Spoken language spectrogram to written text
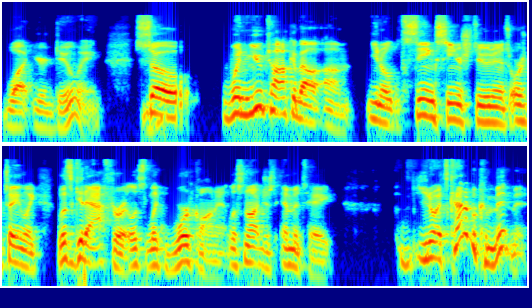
what you're doing. So mm-hmm. when you talk about um, you know, seeing senior students or saying like, let's get after it, let's like work on it, let's not just imitate. You know, it's kind of a commitment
